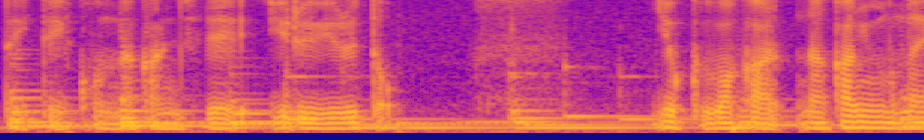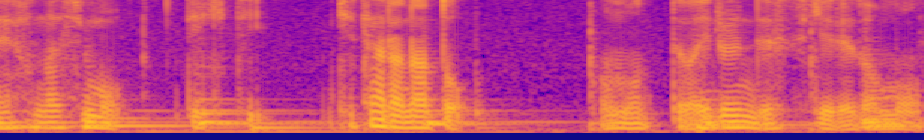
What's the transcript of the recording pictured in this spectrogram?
大体こんな感じでゆるゆるとよくわかる中身もない話もできていけたらなと思ってはいるんですけれども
